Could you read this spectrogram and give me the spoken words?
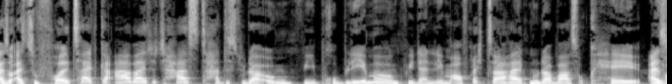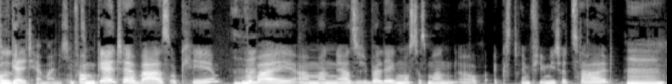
Also als du Vollzeit gearbeitet hast, hattest du da irgendwie Probleme, irgendwie dein Leben aufrechtzuerhalten oder war es okay? Also- Vom Geld her meine ich jetzt. Vom Geld her war es okay, Mhm. wobei äh, man ja sich überlegen muss, dass man auch extrem viel Miete zahlt. Mhm.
